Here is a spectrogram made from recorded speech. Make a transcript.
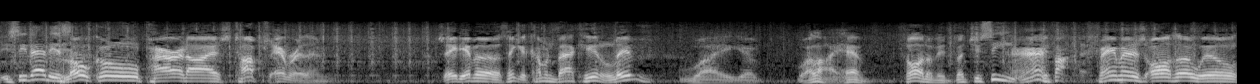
you see, that is. Local paradise tops everything. Say, do you ever think of coming back here to live? Why, uh, well, I have thought of it, but you see, Huh? if I. Famous author will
